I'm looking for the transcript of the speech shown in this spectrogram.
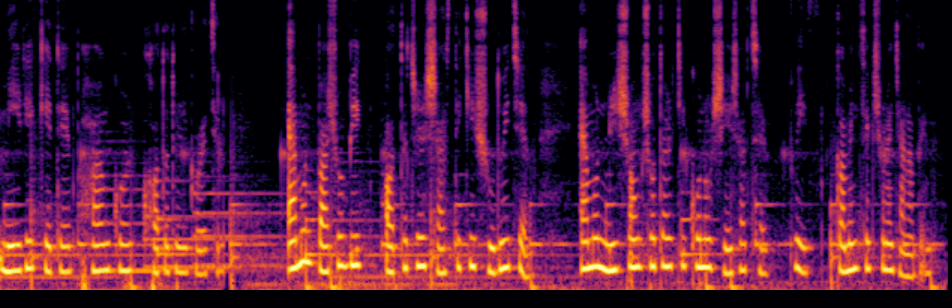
মেরে কেটে ভয়ঙ্কর ক্ষত তৈরি করেছিল। এমন পাশবিক অত্যাচারের শাস্তি কি শুধুই জেল? এমন নৃশংসতার কি কোনো শেষ আছে? প্লিজ কমেন্ট সেকশনে জানাবেন।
